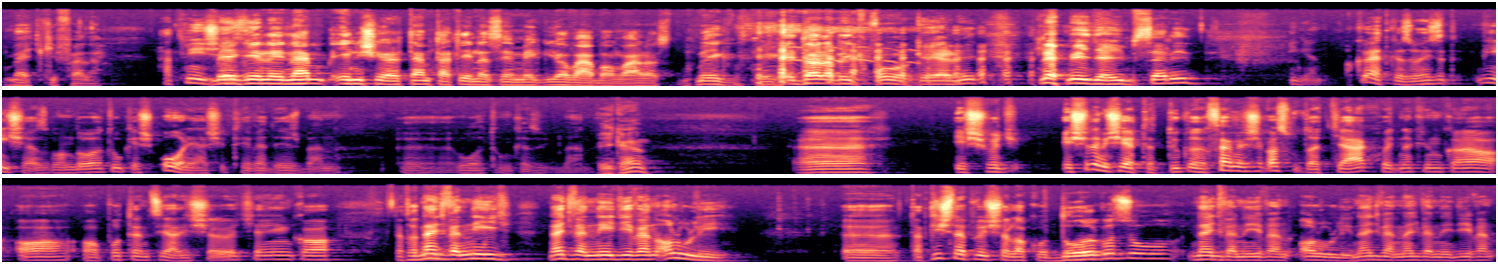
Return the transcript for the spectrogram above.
megy kifele. Hát mi is Még ez... én, nem, én is éltem, tehát én azért még javában választ. Még, még egy darabig fogok élni, reményeim szerint. Igen. A következő helyzet, mi is ezt gondoltuk, és óriási tévedésben ö, voltunk ez ügyben. Igen? Ö, és hogy és nem is értettük, a felmérések azt mutatják, hogy nekünk a, a, a potenciális jelöltjeink, a, tehát a 44, 44 éven aluli, ö, tehát kisrepülésen lakó dolgozó, 40 éven aluli, 40-44 éven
